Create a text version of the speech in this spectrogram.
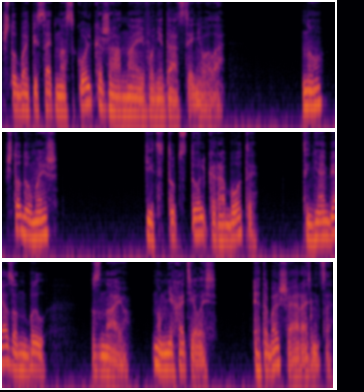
чтобы описать, насколько же она его недооценивала. «Ну, что думаешь?» «Кит, тут столько работы. Ты не обязан был...» «Знаю, но мне хотелось. Это большая разница».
